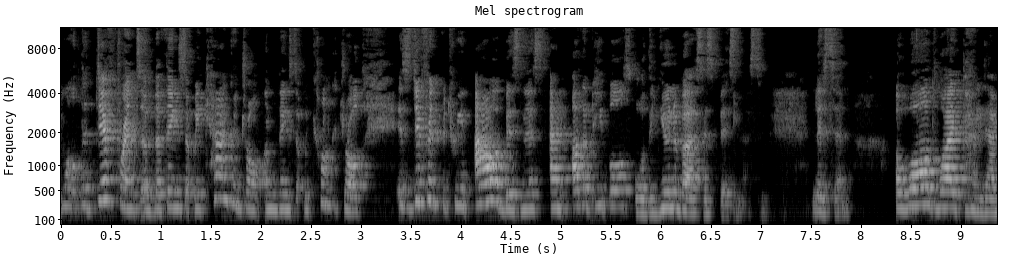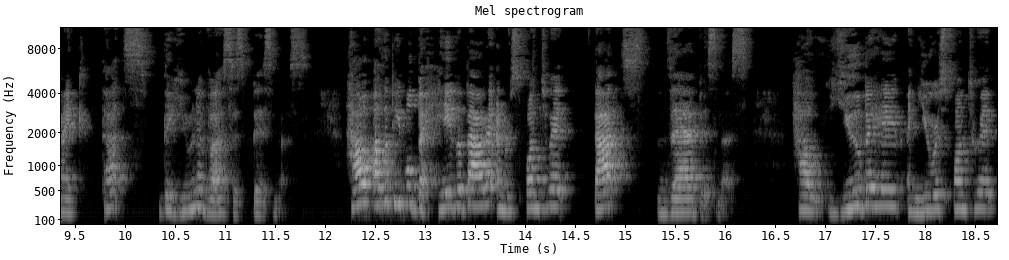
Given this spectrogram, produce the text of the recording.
Well, the difference of the things that we can control and the things that we can't control is different between our business and other people's or the universe's business. Listen, A worldwide pandemic, that's the universe's business. How other people behave about it and respond to it, that's their business. How you behave and you respond to it,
